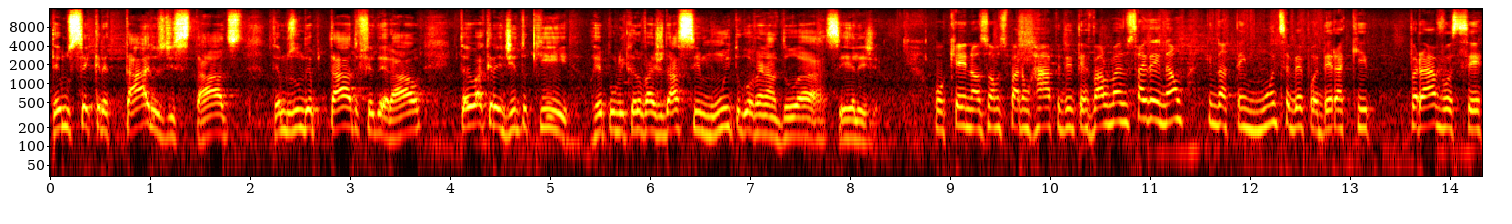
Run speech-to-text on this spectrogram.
temos secretários de estados, temos um deputado federal. Então eu acredito que o Republicano vai ajudar sim muito o governador a se reeleger. Ok, nós vamos para um rápido intervalo, mas não sai daí não, que ainda tem muito CB Poder aqui para você.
